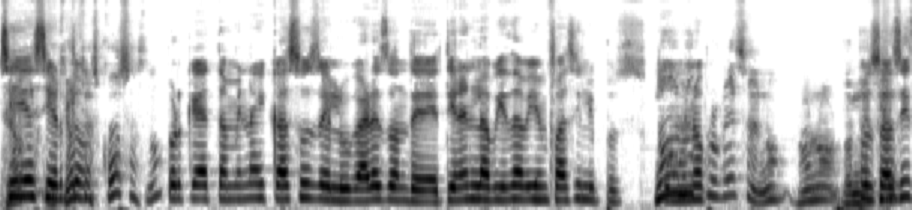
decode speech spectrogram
sí, es cierto. Entre otras cosas, ¿no? Porque también hay casos de lugares donde tienen la vida bien fácil y pues... No, no, progresa, no, no, no. pues así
